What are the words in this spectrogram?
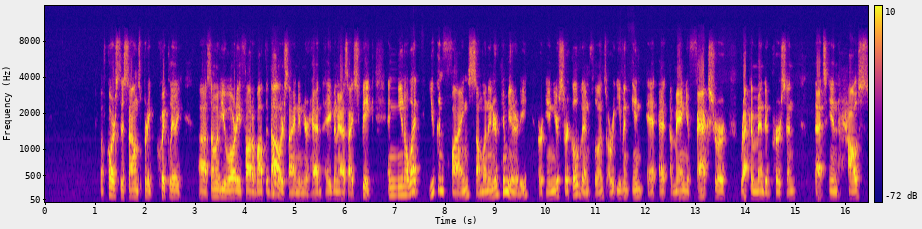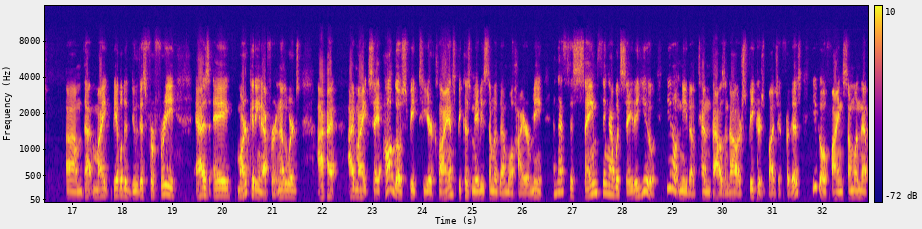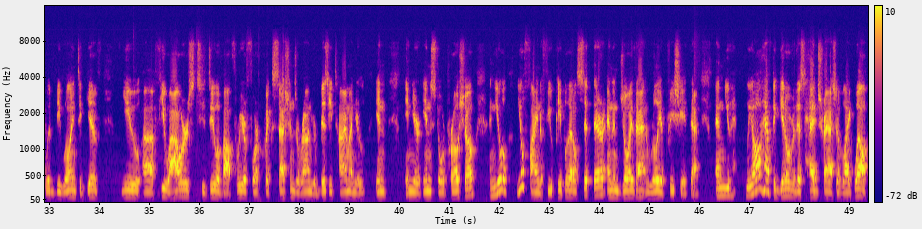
of course this sounds pretty quickly uh, some of you already thought about the dollar sign in your head, even as I speak. And you know what? You can find someone in your community or in your circle of influence, or even in a, a manufacturer recommended person that's in house um, that might be able to do this for free as a marketing effort. In other words, I I might say, I'll go speak to your clients because maybe some of them will hire me. And that's the same thing I would say to you. You don't need a $10,000 speaker's budget for this. You go find someone that would be willing to give you a few hours to do about three or four quick sessions around your busy time on your in in your in-store pro show and you'll you'll find a few people that'll sit there and enjoy that and really appreciate that and you we all have to get over this head trash of like well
